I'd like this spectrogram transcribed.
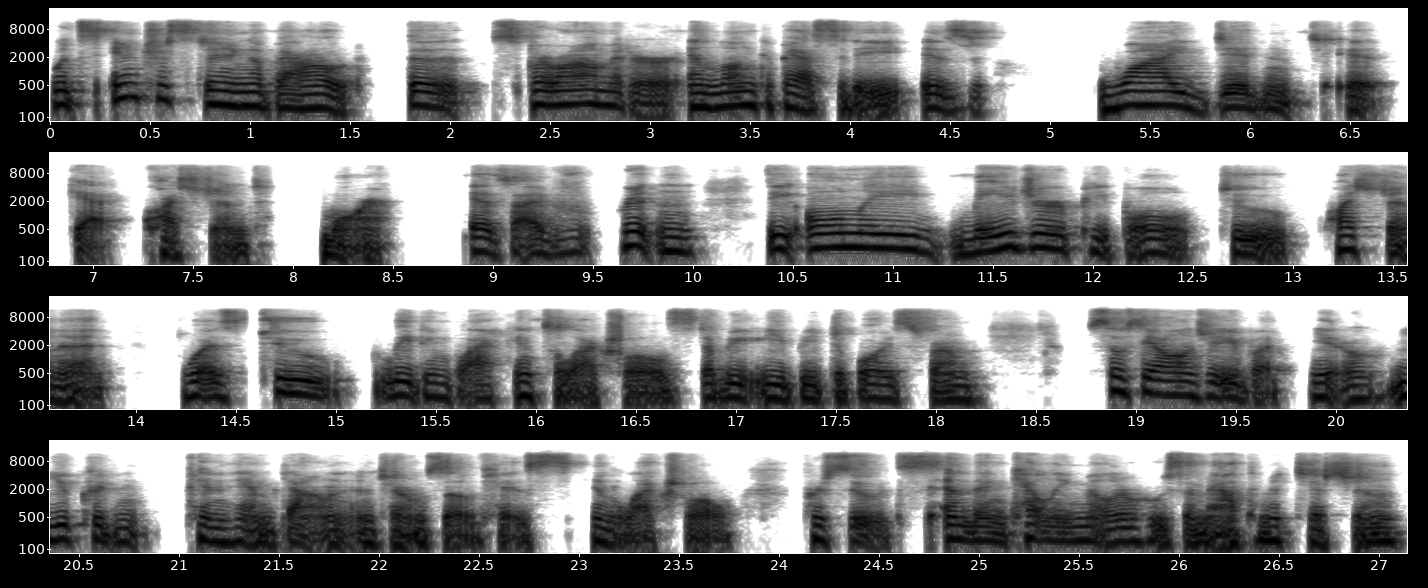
what's interesting about the spirometer and lung capacity is why didn't it get questioned more? As I've written, the only major people to question it was two leading Black intellectuals, W.E.B. Du Bois from sociology, but you know you couldn't pin him down in terms of his intellectual pursuits, and then Kelly Miller, who's a mathematician,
